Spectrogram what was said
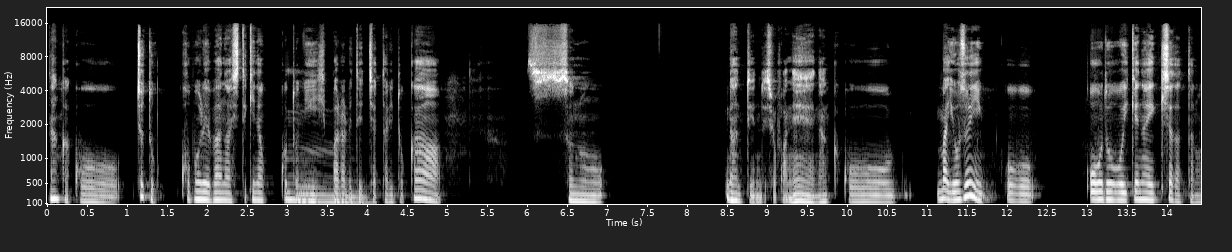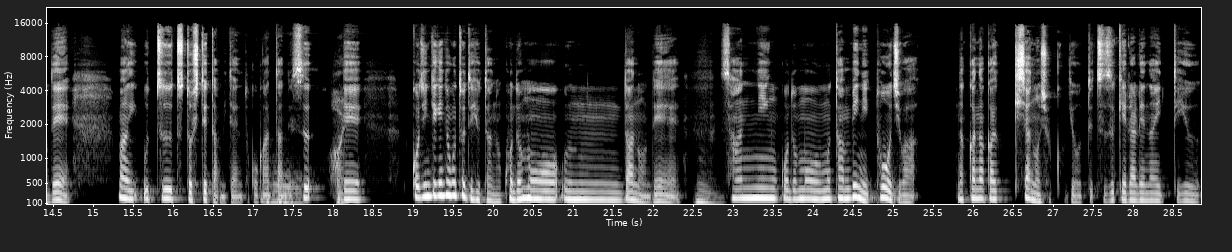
なんかこう、ちょっとこぼれ話的なことに引っ張られてっちゃったりとか、その、なんて言うんでしょうかね。なんかこう、まあ要するに、こう、王道をいけない記者だったので、まあ、うつうつとしてたみたいなとこがあったんです。はいで、個人的なことで言うと、あの、子供を産んだので、うん3人子供を産むたんびに当時はなかなか記者の職業って続けられないっていう、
